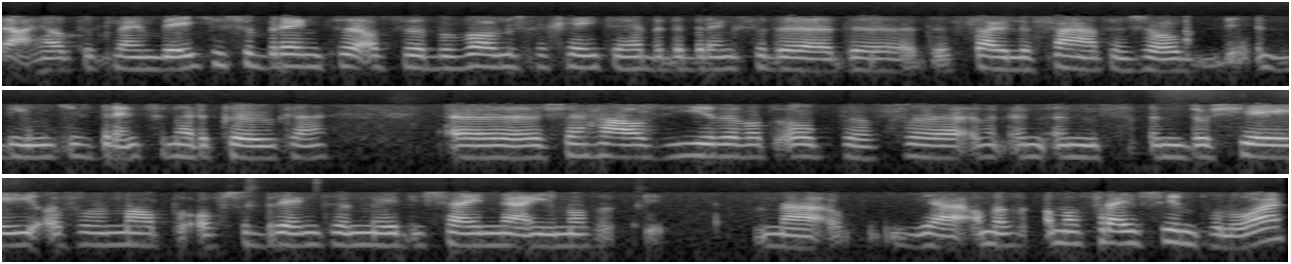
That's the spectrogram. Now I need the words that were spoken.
ja, helpt een klein beetje. Ze brengt, als de bewoners gegeten hebben, dan brengt ze de, de, de vuile vaat en zo, dingetjes, brengt ze naar de keuken. Uh, ze haalt hier wat op, of uh, een, een, een dossier of een map, of ze brengt een medicijn naar iemand. Nou, ja, allemaal, vrij simpel hoor.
